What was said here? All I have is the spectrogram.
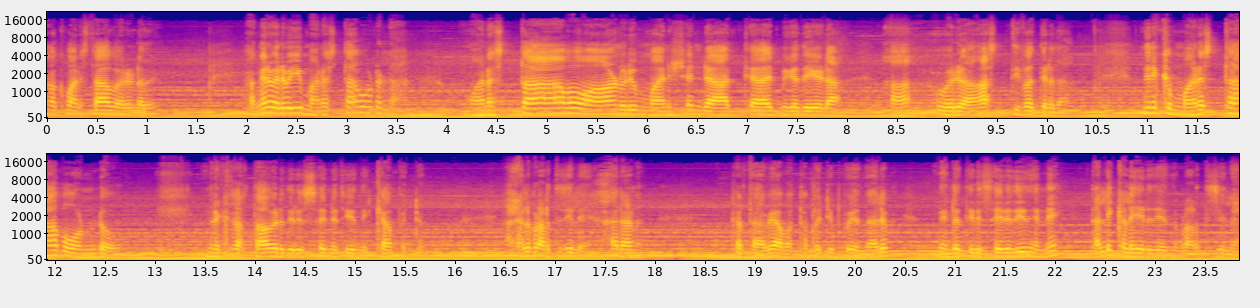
നമുക്ക് മനസ്താപം വരേണ്ടത്. അങ്ങനെ വരുമ്പോൾ ഈ മനസ്താവോടല്ല ഒരു മനുഷ്യന്റെ ആധ്യാത്മികതയുടെ ഒരു ആസ്തിഭദ്രത. നിനക്ക് മനസ്താപം ഉണ്ടോ നിനക്ക് കർത്താവിന്റെ തിരുസന്നിധിയിൽ നിൽക്കാൻ പറ്റും. അയാൾ പ്രാർത്ഥിച്ചില്ലേ? ആരാണ്? കർത്താവെ അബദ്ധം പറ്റിപ്പോയി. എന്നാലും നിന്റെ തിരുസന്നിധി നിന്നെ തള്ളിക്കളയരുത് എന്ന് പ്രാർത്ഥിച്ചില്ലേ?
